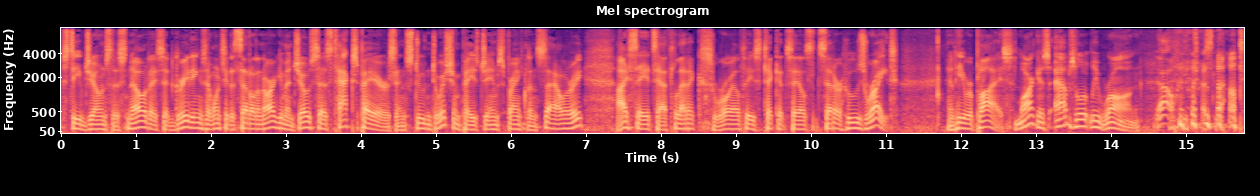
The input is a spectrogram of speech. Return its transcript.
Steve Jones this note. I said, "Greetings. I want you to settle an argument. Joe says taxpayers and student tuition pays James Franklin's salary. I say it's athletics, royalties, ticket sales, etc. Who's right?" And he replies, Mark is absolutely wrong. No, he does not.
